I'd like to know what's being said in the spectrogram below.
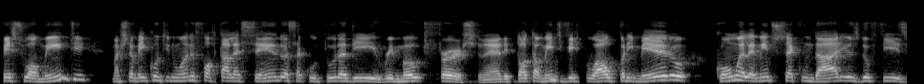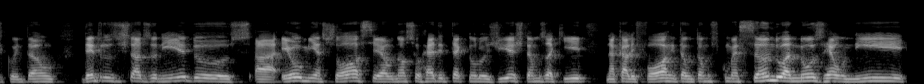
pessoalmente, mas também continuando fortalecendo essa cultura de remote first, né, de totalmente uhum. virtual primeiro, com elementos secundários do físico. Então, dentro dos Estados Unidos, eu, minha sócia, o nosso head de tecnologia, estamos aqui na Califórnia, então estamos começando a nos reunir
